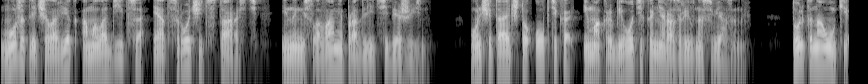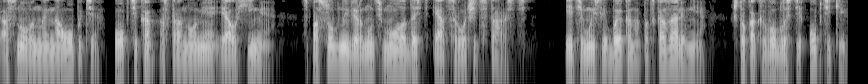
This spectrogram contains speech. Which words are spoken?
Может ли человек омолодиться и отсрочить старость, иными словами, продлить себе жизнь? Он считает, что оптика и макробиотика неразрывно связаны. Только науки, основанные на опыте, оптика, астрономия и алхимия, способны вернуть молодость и отсрочить старость. Эти мысли Бекона подсказали мне, что, как и в области оптики,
